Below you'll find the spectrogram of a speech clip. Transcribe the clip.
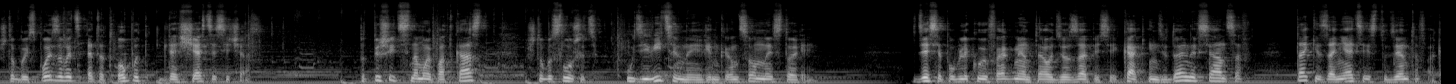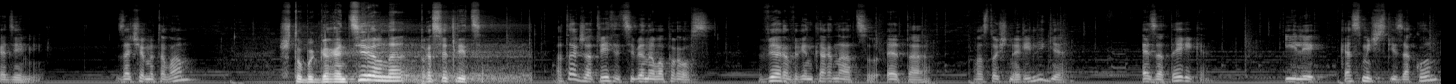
чтобы использовать этот опыт для счастья сейчас. Подпишитесь на мой подкаст, чтобы слушать удивительные реинкарнационные истории – Здесь я публикую фрагменты аудиозаписей как индивидуальных сеансов, так и занятий студентов Академии. Зачем это вам? Чтобы гарантированно просветлиться, а также ответить себе на вопрос, вера в реинкарнацию – это восточная религия, эзотерика или космический закон,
